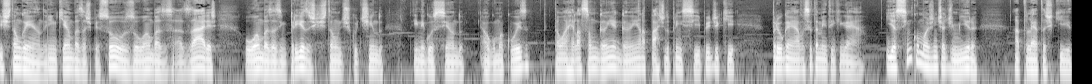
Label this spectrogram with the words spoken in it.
estão ganhando, em que ambas as pessoas ou ambas as áreas ou ambas as empresas que estão discutindo e negociando alguma coisa. Então a relação ganha-ganha, ela parte do princípio de que para eu ganhar você também tem que ganhar. E assim como a gente admira atletas que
